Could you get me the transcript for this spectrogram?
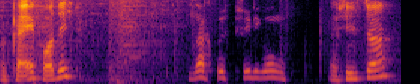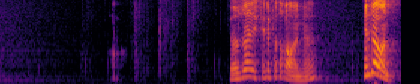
Okay, Vorsicht. Sachbeschädigung. Wer schießt da? Sagst, ich kann dir vertrauen, ne? Hinter uns!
